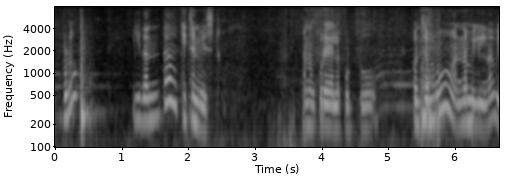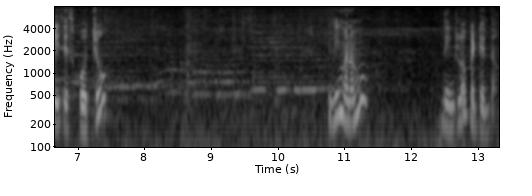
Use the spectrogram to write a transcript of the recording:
ఇప్పుడు ఇదంతా కిచెన్ వేస్ట్. మనం కూరగాయల పొట్టు కొంచెము అన్నం మిగిలిన వేసేసుకోవచ్చు. ఇది మనము దీంట్లో పెట్టేద్దాం.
